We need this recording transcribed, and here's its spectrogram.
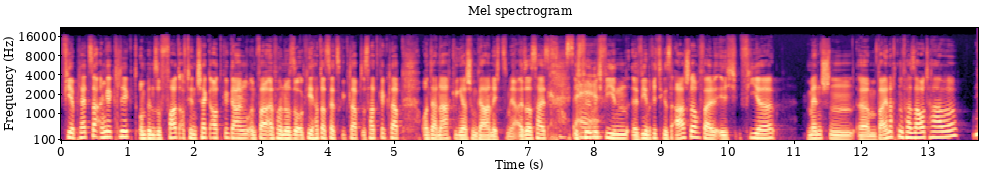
vier Plätze angeklickt und bin sofort auf den Checkout gegangen und war einfach nur so, okay, hat das jetzt geklappt? Es hat geklappt. Und danach ging ja schon gar nichts mehr. Also das heißt, ich fühle mich wie ein, äh, wie ein richtiges Arschloch, weil ich vier Menschen ähm, Weihnachten versaut habe.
